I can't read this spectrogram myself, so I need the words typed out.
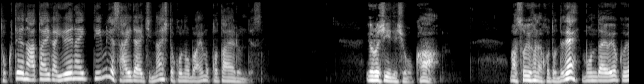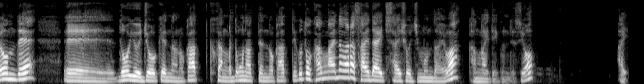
特定の値が言えないっていう意味で最大値なしとこの場合も答えるんです。よろしいでしょうか。まあそういうふうなことでね、問題をよく読んで、えー、どういう条件なのか、区間がどうなってんのかっていうことを考えながら最大値、最小値問題は考えていくんですよ。はい。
